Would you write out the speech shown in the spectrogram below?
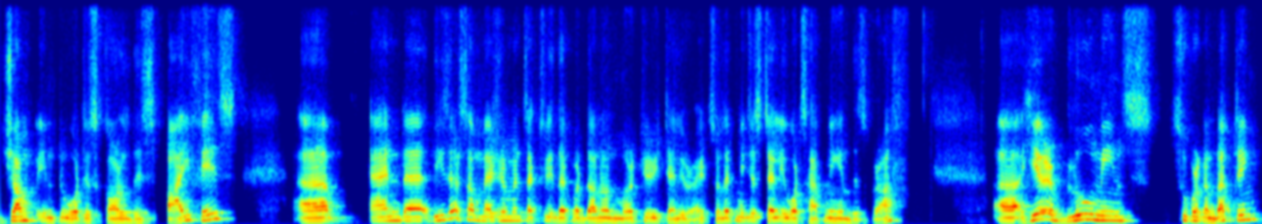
jump into what is called this pi phase. Uh, and uh, these are some measurements actually that were done on mercury telluride. So let me just tell you what's happening in this graph. Uh, here, blue means superconducting,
